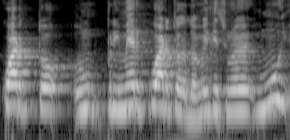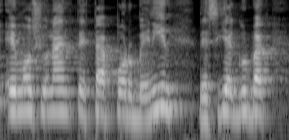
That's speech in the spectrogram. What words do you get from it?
cuarto, un primer cuarto de 2019 muy emocionante, está por venir, decía Goodback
